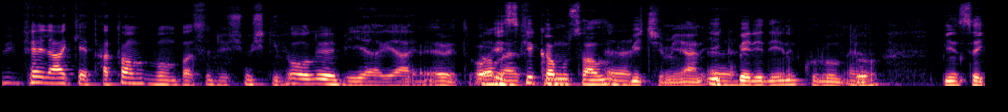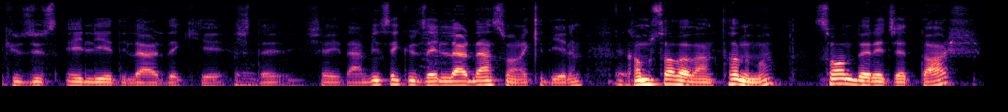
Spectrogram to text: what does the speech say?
bir felaket. Atom bombası düşmüş gibi oluyor bir yer yani. Evet, o Roman- eski kamusallık Evet. biçimi. Yani ilk Evet. belediyenin kurulduğu 1857'lerdeki işte şeyden 1850'lerden sonraki diyelim kamusal alan tanımı son derece dar,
